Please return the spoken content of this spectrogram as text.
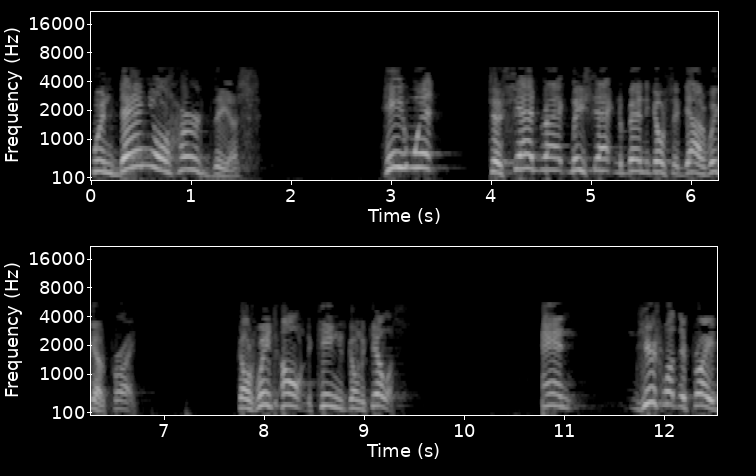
when Daniel heard this, he went to Shadrach, Meshach, and Abednego and said, Guys, we got to pray. Because we don't, the king's going to kill us. And here's what they prayed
